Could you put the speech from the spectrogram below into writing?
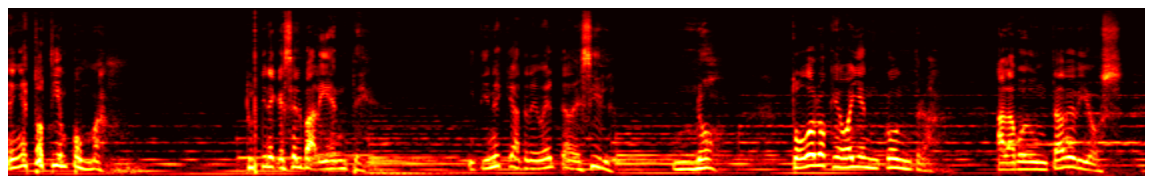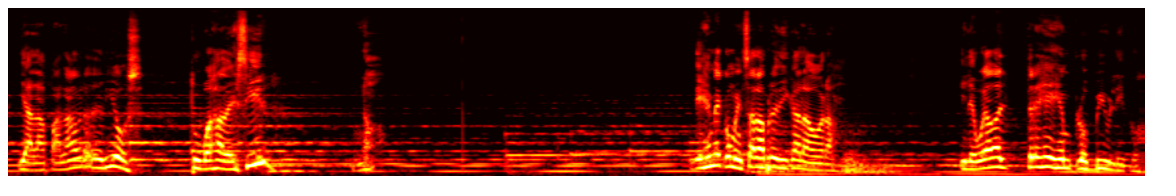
En estos tiempos más, tú tienes que ser valiente y tienes que atreverte a decir no. Todo lo que vaya en contra a la voluntad de Dios y a la palabra de Dios, tú vas a decir no. Déjeme comenzar a predicar ahora. Y le voy a dar tres ejemplos bíblicos.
